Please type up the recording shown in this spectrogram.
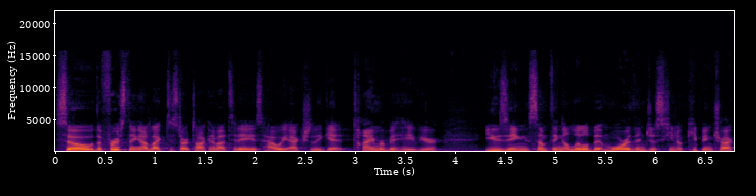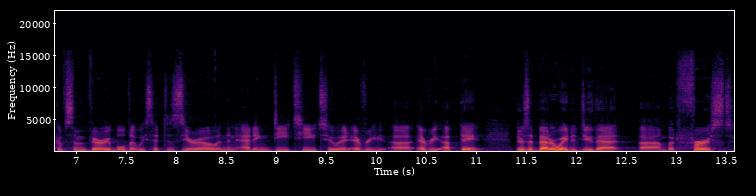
So the first thing I'd like to start talking about today is how we actually get timer behavior using something a little bit more than just you know keeping track of some variable that we set to zero and then adding dt to it every uh, every update. There's a better way to do that, um, but first,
